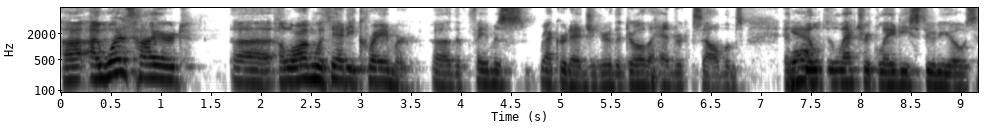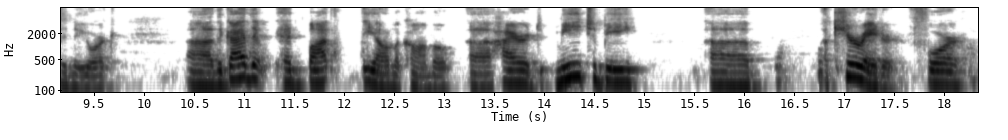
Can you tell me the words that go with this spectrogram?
Uh, I was hired uh, along with Eddie Kramer uh, the famous record engineer that did all the Hendrix albums and yeah. built Electric Lady Studios in New York. Uh, the guy that had bought the El Mocambo uh, hired me to be uh, a curator for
